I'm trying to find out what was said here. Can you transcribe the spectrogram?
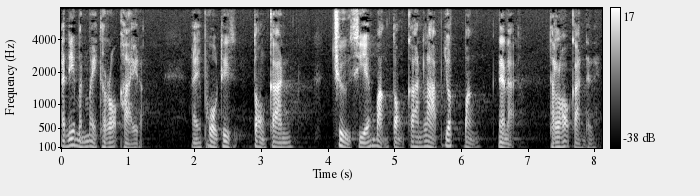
อันนี้มันไม่ทะเลาะใครหรอกไอ้พวกที่ต้องการ ชื่อเสียงบังต้องการลาบยศบังนั่นแหละทะเลาะกันเลย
